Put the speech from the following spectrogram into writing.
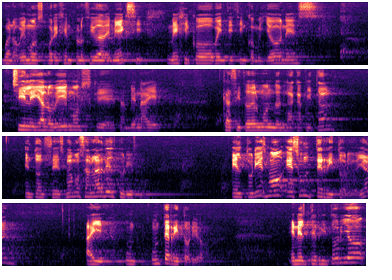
bueno, vemos, por ejemplo, Ciudad de México, 25 millones. Chile ya lo vimos, que también hay casi todo el mundo en la capital. Entonces, vamos a hablar del turismo. El turismo es un territorio, ¿ya? Hay un, territorio. En el territorio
